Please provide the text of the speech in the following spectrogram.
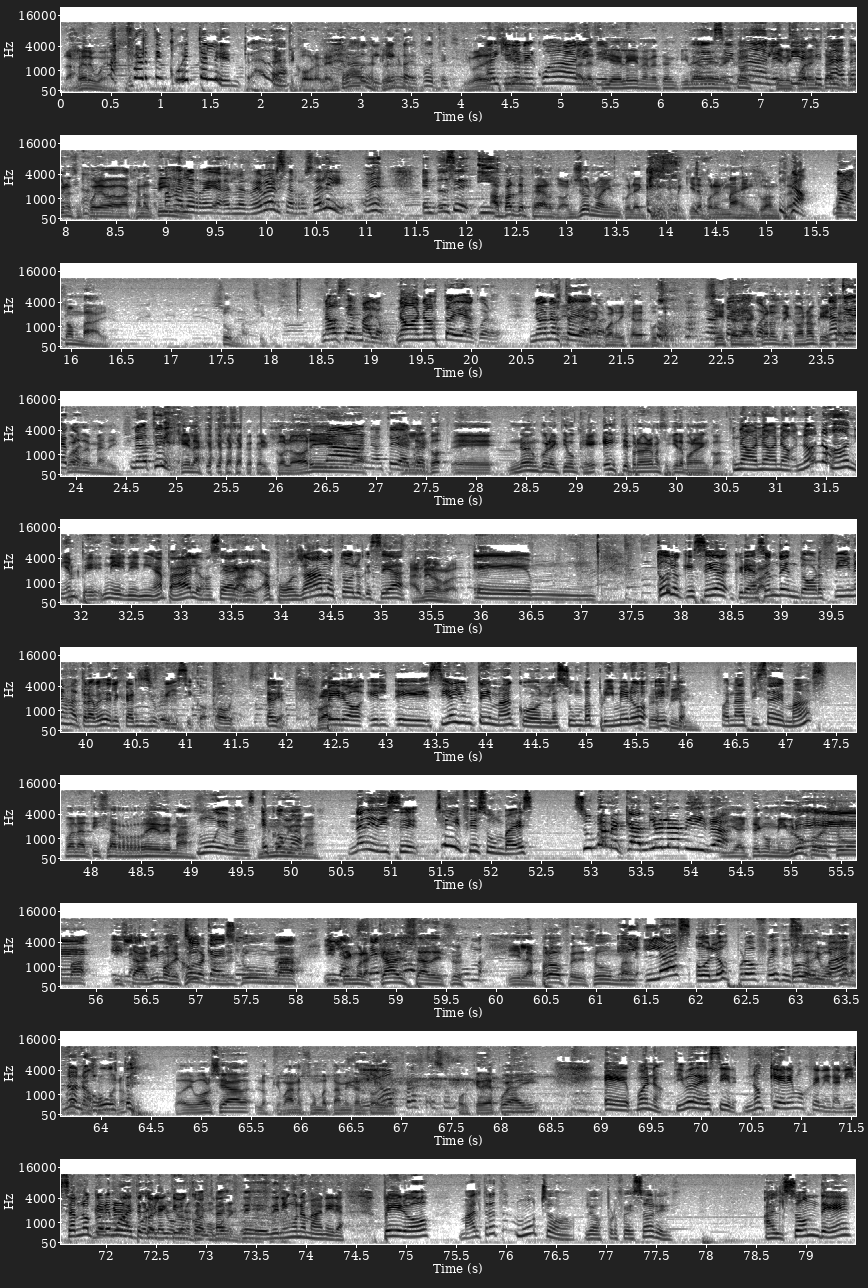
Das vergüenza. Aparte cuesta la entrada. Te cobra la entrada. Porque qué claro. hijo de puta. Y va a decir, Alquilan el cual. A la tía Elena la tengo que ir a ver. coso. Tiene 40 años, ¿por qué no se puede bajar noticias? Baja la, re- a la reversa, Rosalía. también. Entonces, y. Aparte, perdón, yo no hay un colectivo que me quiera poner más en contra. No, no, Porque no. son varios. Zumba, chicos. No seas malo. No, no estoy de acuerdo. No, no estoy de acuerdo. hija de puta. No si estoy estás de acuerdo, te conozco y No estás de acuerdo y me has dicho. No estoy- Que las casas coloridas. No, no estoy de acuerdo. eh, no es un colectivo que este programa se quiera poner en contra. No, no, no, no, no, ni, en pe- ni, ni, ni a palos. O sea, Vale. eh, apoyamos todo lo que sea. Al menos raro. eh, todo lo que sea creación de endorfinas a través del ejercicio físico. Obvio, está bien. Pero el, eh, si hay un tema con la zumba, primero esto. spinning. ¿Fanatiza de más? Fanatiza re de más. Muy de más. Es Muy como. de más. Nadie dice, sí, fui a zumba. Es. Zumba me cambió la vida. Y ahí tengo mi grupo de zumba y, y salimos de joda con de zumba zumba, y, y la tengo las calzas de zumba y la profe de zumba. El- las o los profes de Todas zumba las no nos gustan. ¿no? Todas divorciadas, los que van a zumba también están Y todos los divorciados. profes de zumba. Porque después ahí Eh, bueno, te iba a decir, no queremos generalizar, no, queremos no, este colectivo en contra, de, contra. de ninguna manera. Pero maltratan mucho los profesores. Al son de.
